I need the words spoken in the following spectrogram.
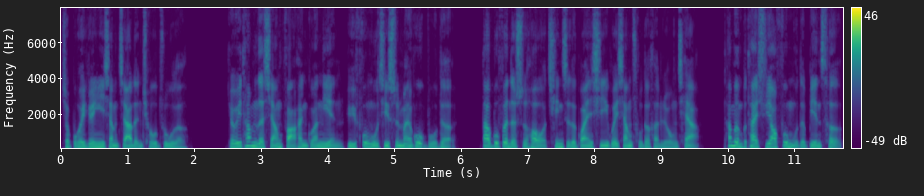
就不会愿意向家人求助了。由于他们的想法和观念与父母其实蛮互补的，大部分的时候亲子的关系会相处得很融洽。他们不太需要父母的鞭策，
